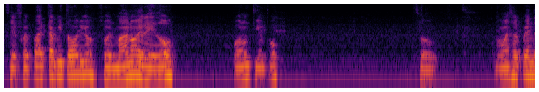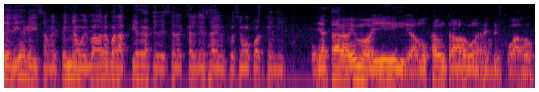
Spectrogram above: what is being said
se fue para el Capitolio, su hermano heredó por un tiempo. So, no me sorprendería que Isabel Peña vuelva ahora para las piedras que ser la alcaldesa en el próximo cuatrenio. Ella está ahora mismo ahí, vamos a buscar un trabajo con el rey del cuajo.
